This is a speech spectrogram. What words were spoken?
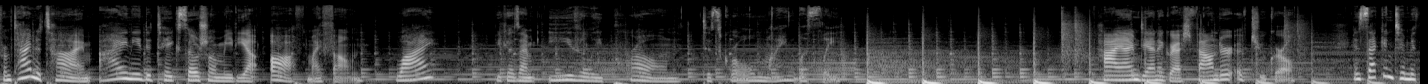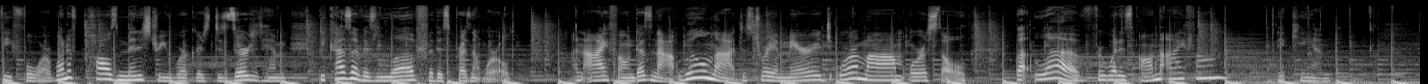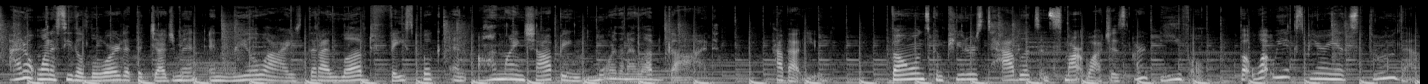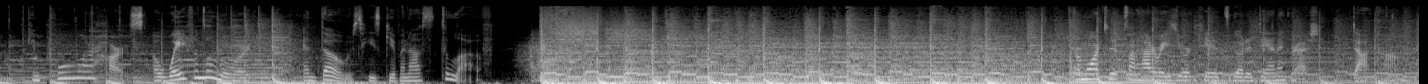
From time to time, I need to take social media off my phone. Why? Because I'm easily prone to scroll mindlessly. Hi, I'm Dannah Gresh, founder of True Girl. In 2 Timothy 4, one of Paul's ministry workers deserted him because of his love for this present world. An iPhone does not, will not destroy a marriage or a mom or a soul, but love for what is on the iPhone, it can. I don't want to see the Lord at the judgment and realize that I loved Facebook and online shopping more than I loved God. How about you? Phones, computers, tablets, and smartwatches aren't evil, but what we experience through them can pull our hearts away from the Lord and those He's given us to love. For more tips on how to raise your kids, go to dannahgresh.com.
